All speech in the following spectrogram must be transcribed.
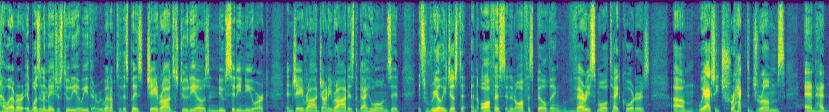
However, it wasn't a major studio either. We went up to this place, J Rod Studios in New City, New York, and J Rod, Johnny Rod, is the guy who owns it. It's really just a, an office in an office building, very small, tight quarters. Um, we actually tracked the drums and had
